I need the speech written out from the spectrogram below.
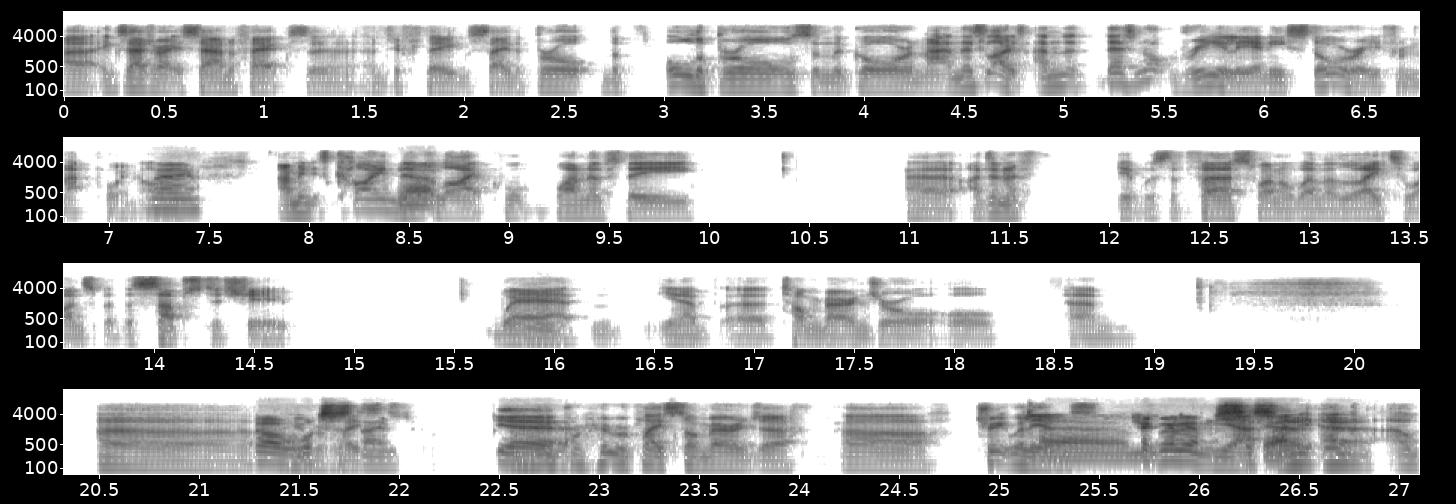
uh, exaggerated sound effects and, and different things. Say the brawl, the all the brawls and the gore and that, and there's loads, and th- there's not really any story from that point on. No. I mean, it's kind No. of like one of the, uh, I don't know if it was the first one or one of the later ones, but the substitute, where you know uh, Tom Berenger or, or um, uh, Oh, what's his replaced- Yeah. who, who replaced Tom Berenger? Uh, Treat Williams. Um, Trick Williams. Yeah, that's and, it, and, yeah. uh,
